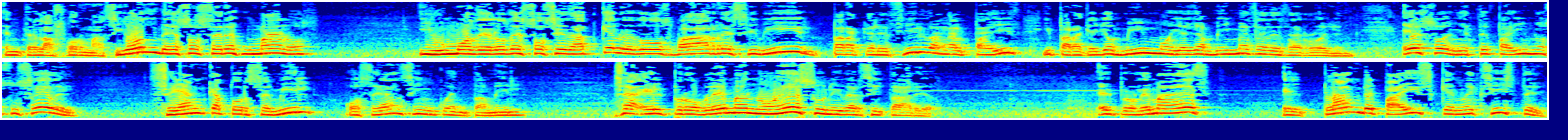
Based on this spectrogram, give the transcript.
entre la formación de esos seres humanos y un modelo de sociedad que luego los va a recibir para que le sirvan al país y para que ellos mismos y ellas mismas se desarrollen. Eso en este país no sucede, sean 14 mil o sean 50 mil. O sea, el problema no es universitario. El problema es el plan de país que no existe.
